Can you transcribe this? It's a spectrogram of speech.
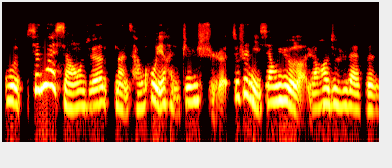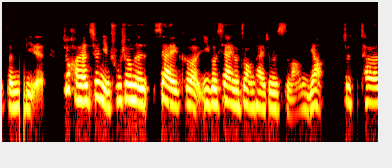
我现在想，我觉得蛮残酷，也很真实。就是你相遇了，然后就是在分分别，就好像其实你出生的下一刻，一个下一个状态就是死亡一样，就它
